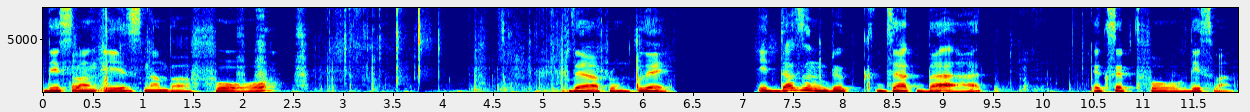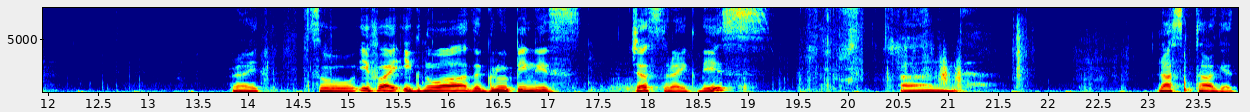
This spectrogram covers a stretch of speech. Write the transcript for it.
This one is number 4. They are from today. It doesn't look that bad except for this one. Right? So if I ignore the grouping is just like this. And last target.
